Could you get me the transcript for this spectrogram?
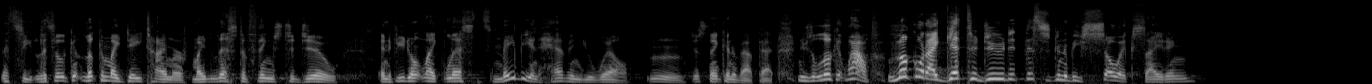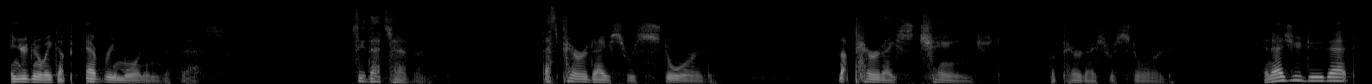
Let's see, let's look at, look at my day timer, my list of things to do. And if you don't like lists, maybe in heaven you will. Mm, just thinking about that. And you look at, wow, look what I get to do. This is going to be so exciting. And you're going to wake up every morning with this. See, that's heaven. That's paradise restored. Not paradise changed, but paradise restored. And as you do that,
